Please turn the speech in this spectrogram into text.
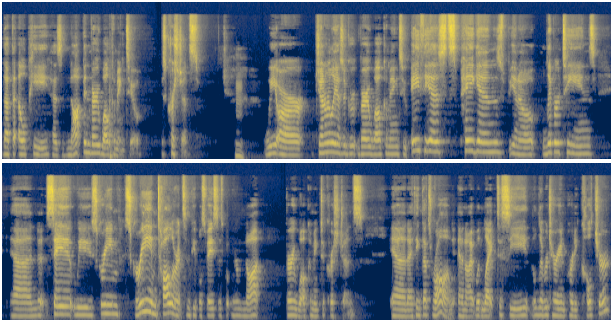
that the LP has not been very welcoming to is Christians. Hmm. We are generally as a group very welcoming to atheists, pagans, you know, libertines, and say we scream scream tolerance in people's faces, but we're not very welcoming to Christians. And I think that's wrong. And I would like to see the Libertarian Party culture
